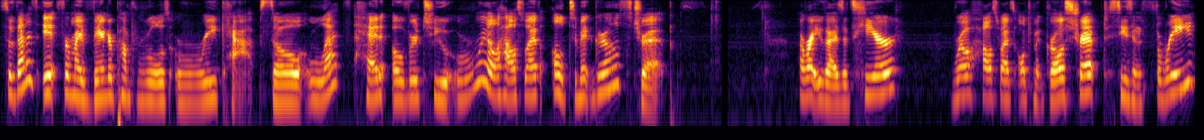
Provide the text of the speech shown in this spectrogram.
So that is it for my Vanderpump Rules recap. So let's head over to Real Housewife Ultimate Girls Trip. All right, you guys, it's here. Real Housewives Ultimate Girls Trip, season three.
